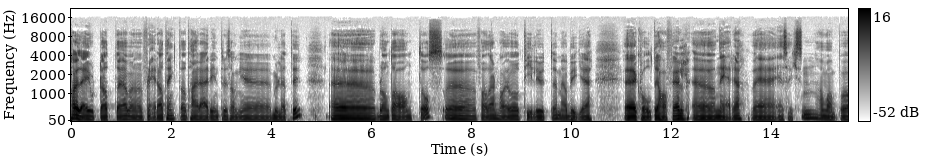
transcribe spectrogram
har jo det gjort at flere har tenkt at her er interessante muligheter. Eh, blant annet oss. Eh, faderen var jo tidlig ute med å bygge eh, Quality Hafjell eh, nede ved E6-en. Han var med på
